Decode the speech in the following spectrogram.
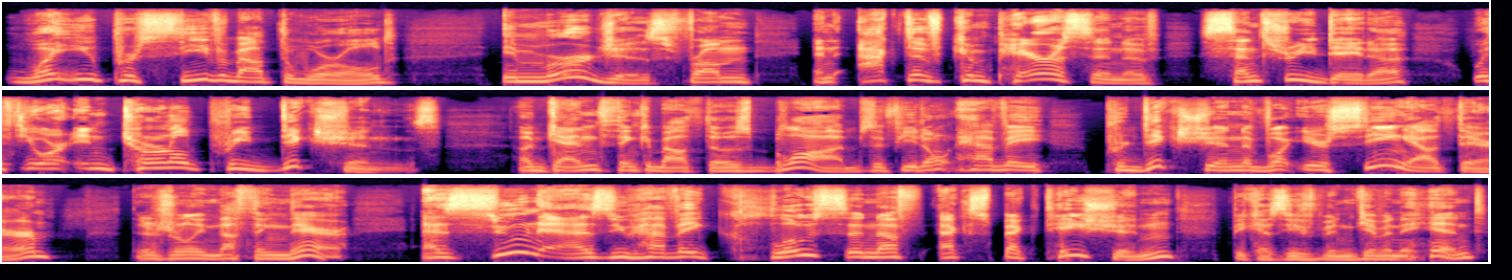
what you perceive about the world emerges from an active comparison of sensory data with your internal predictions. Again, think about those blobs. If you don't have a prediction of what you're seeing out there, there's really nothing there. As soon as you have a close enough expectation, because you've been given a hint,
